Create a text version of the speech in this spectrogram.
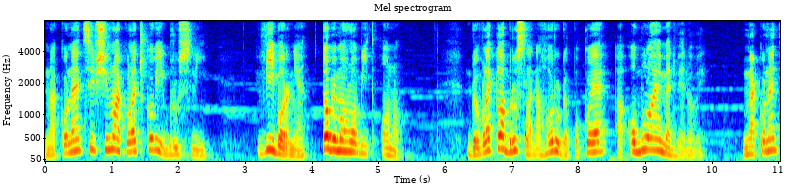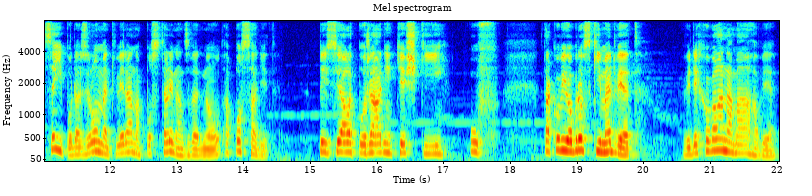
Nakonec si všimla kolečkových bruslí. Výborně, to by mohlo být ono. Dovlekla brusle nahoru do pokoje a obula je medvědovi. Nakonec se jí podařilo medvěda na posteli nadzvednout a posadit. Ty jsi ale pořádně těžký. Uf, takový obrovský medvěd. Vydechovala namáhavě.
